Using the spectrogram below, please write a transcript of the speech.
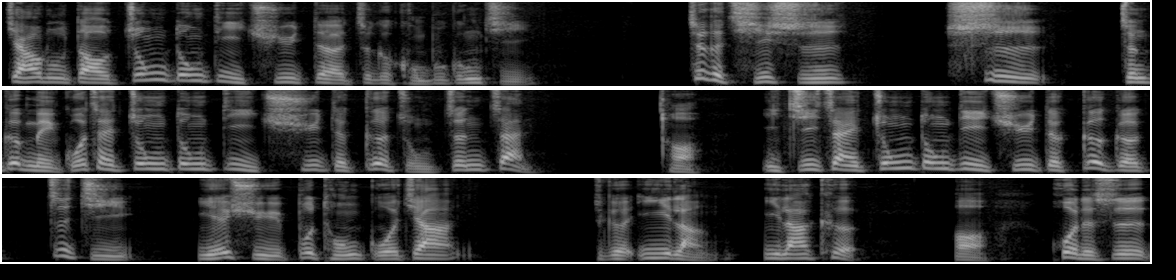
加入到中东地区的这个恐怖攻击，这个其实是整个美国在中东地区的各种征战，哦，以及在中东地区的各个自己也许不同国家，这个伊朗、伊拉克，哦，或者是。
